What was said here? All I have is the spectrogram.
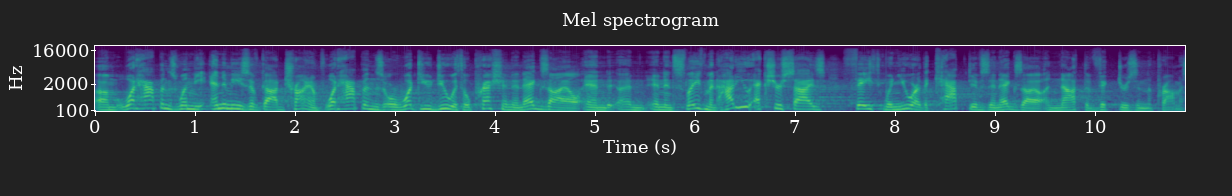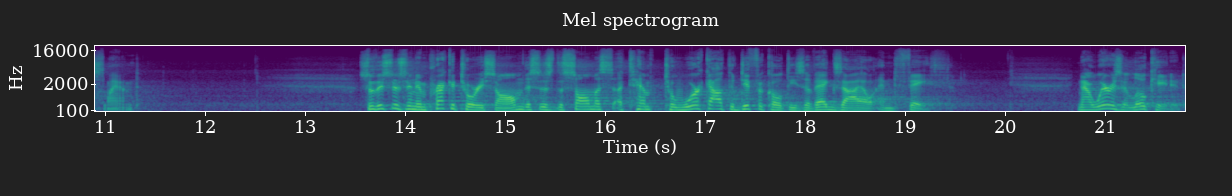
Um, what happens when the enemies of God triumph? What happens, or what do you do with oppression and exile and, and, and, enslavement? How do you exercise faith when you are the captives in exile and not the victors in the promised land? So, this is an imprecatory psalm. This is the psalmist's attempt to work out the difficulties of exile and faith. Now, where is it located?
